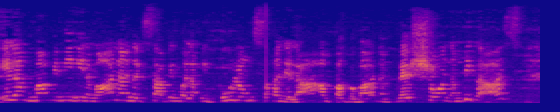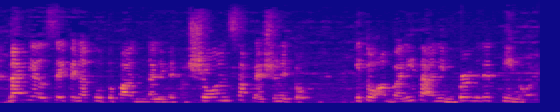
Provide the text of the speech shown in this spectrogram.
Ilang mamimili naman ang nagsabing malaking tulong sa kanila ang pagbaba ng presyo ng bigas dahil sa ipinatutupad na limitasyon sa presyo nito. Ito ang balita ni Bernadette Pinoy.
